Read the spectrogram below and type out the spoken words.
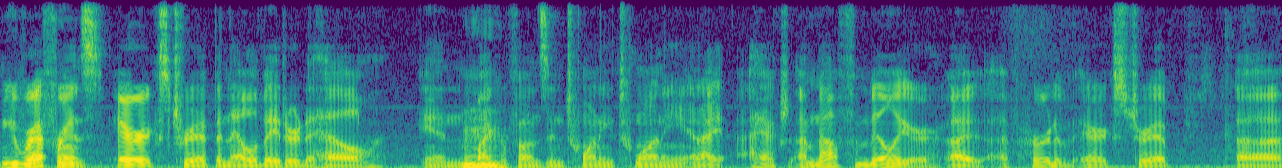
you referenced eric's trip and elevator to hell in Mhm. microphones in 2020 and i i actually i'm not familiar i i've heard of eric's trip uh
